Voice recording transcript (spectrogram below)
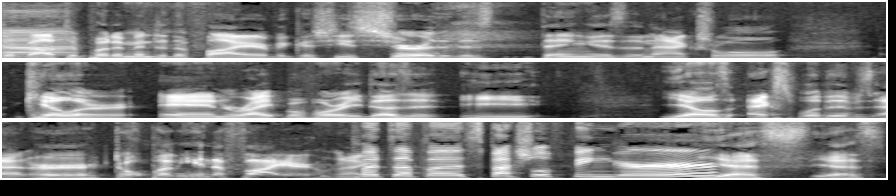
Yeah. about to put him into the fire because she's sure that this thing is an actual killer, and right before he does it, he yells expletives at her. Don't put me in the fire. And I- Puts up a special finger. Yes, yes.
